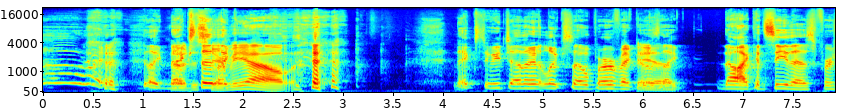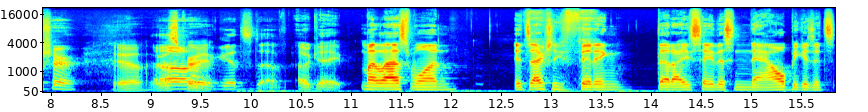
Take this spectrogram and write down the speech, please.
Oh, right. Like next to hear like, me out. next to each other, it looked so perfect. It was like, no, I can see this for sure. yeah, it was oh, great. Good stuff. Okay. My last one. It's actually fitting that I say this now because it's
